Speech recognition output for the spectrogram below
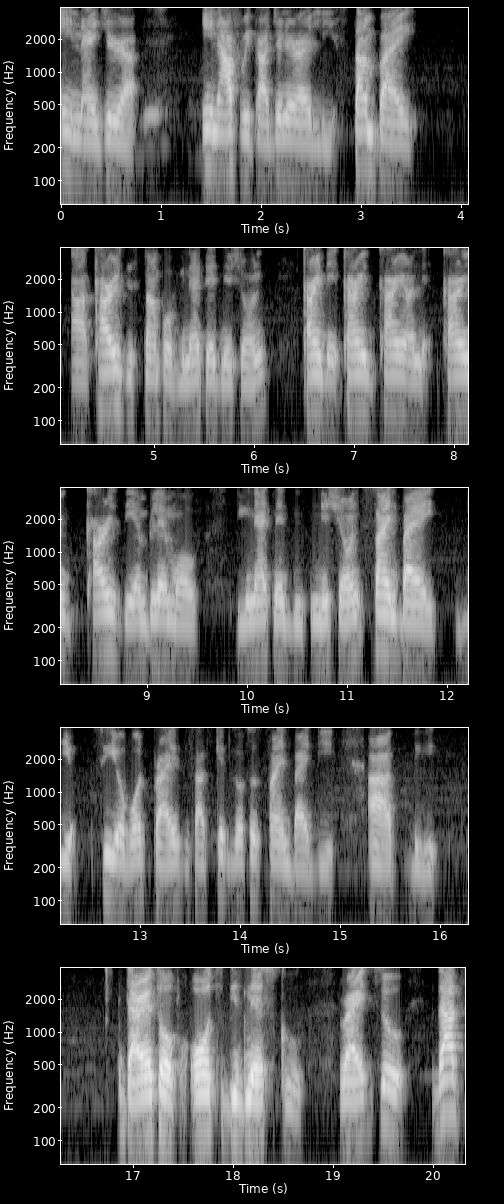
in Nigeria, in Africa generally, stamped by, uh, carries the stamp of United Nations, carrying carrying, carrying, carrying, carries the emblem of the United Nations, signed by the CEO of Hult Prize. The certificate is also signed by the uh, the director of Hult Business School, right? So that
